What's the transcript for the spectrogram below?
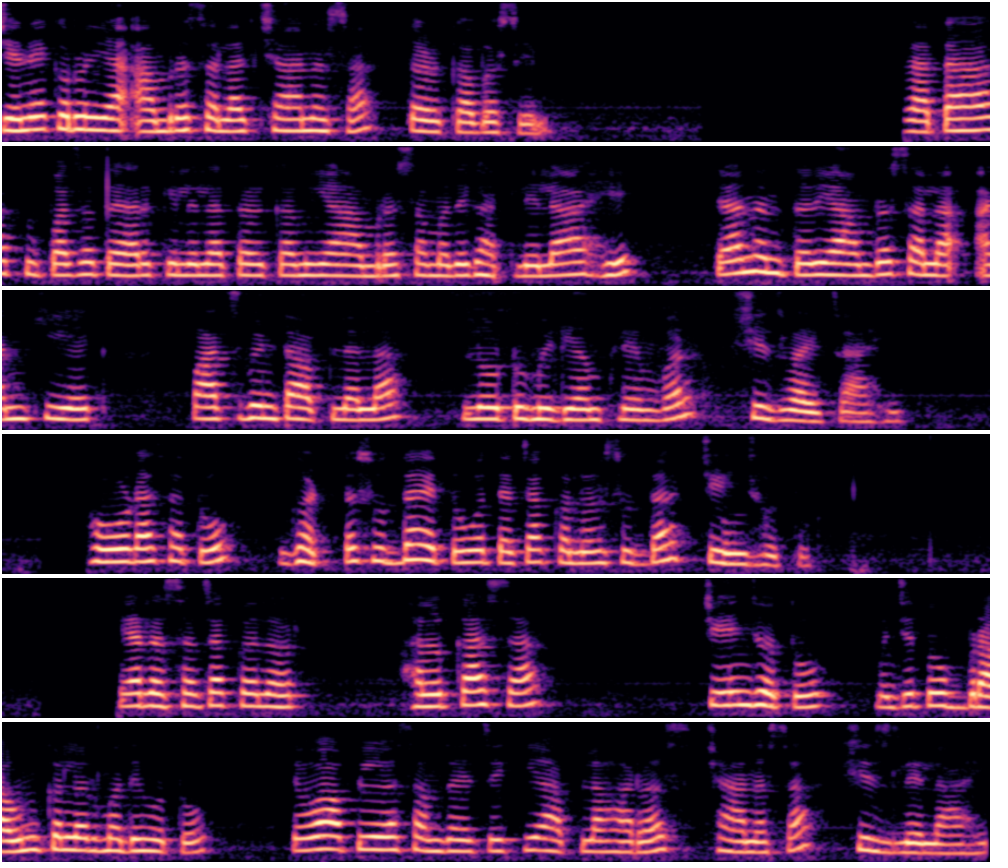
जेणेकरून या आमरसाला छान असा तडका बसेल. तर आता तुपाचा तयार केलेला तडका मी या आमरसामध्ये घातलेला आहे. त्यानंतर या आमरसाला आणखी एक पाच मिनटं आपल्याला लो टू मिडियम फ्लेमवर शिजवायचा आहे. थोडासा तो घट्टसुद्धा येतो व त्याचा कलरसुद्धा चेंज होतो. या रसाचा कलर हलकासा चेंज होतो म्हणजे तो ब्राऊन कलरमध्ये होतो. तेव्हा आपल्याला समजायचे की आपला हा रस छान असा शिजलेला आहे.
